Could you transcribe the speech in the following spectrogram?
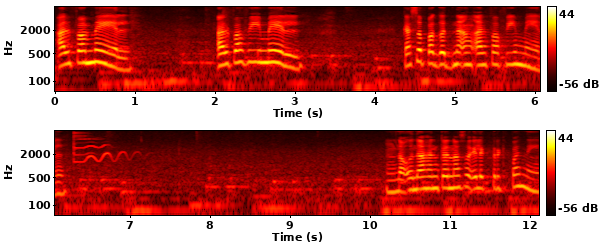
Alpha male. Alpha female. Kaso pagod na ang alpha female. Mm, Naunahan ka na sa electric pan eh.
